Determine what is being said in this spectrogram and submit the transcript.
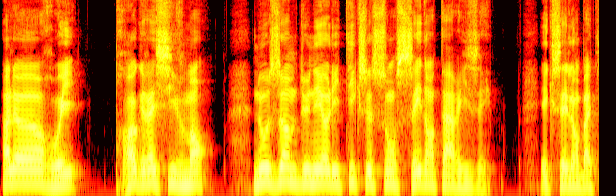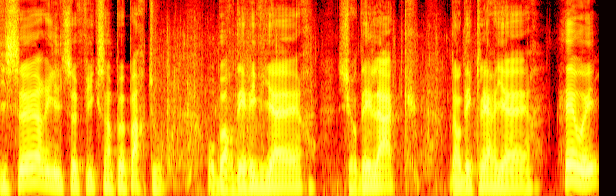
Alors oui, progressivement, nos hommes du néolithique se sont sédentarisés. Excellents bâtisseurs, ils se fixent un peu partout, au bord des rivières, sur des lacs, dans des clairières. Eh oui,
